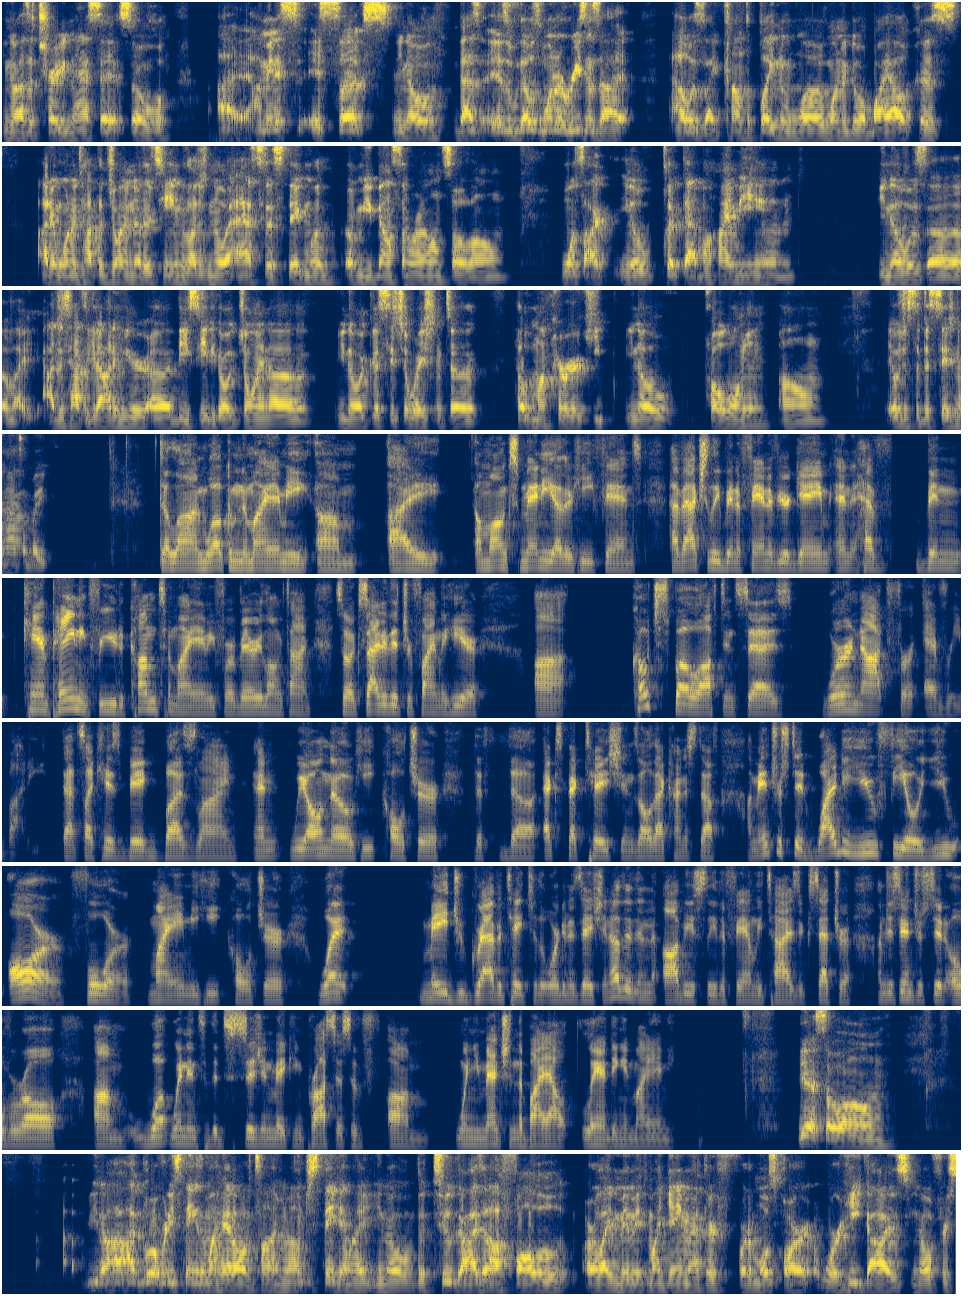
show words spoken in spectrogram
you know, as a trading asset. So I, I mean, it's it sucks. You know, that's that was one of the reasons I I was like contemplating uh, wanting to do a buyout because I didn't want to have to join another team because I just know it adds to the stigma of me bouncing around. So um, once I you know put that behind me and you know was uh like I just have to get out of here, uh, DC to go join uh you know a good situation to help my career keep you know prolonging. Um, it was just a decision I had to make. Delon, welcome to Miami. Um, I, amongst many other Heat fans, have actually been a fan of your game and have been campaigning for you to come to Miami for a very long time. So excited that you're finally here. Uh, Coach Spo often says, We're not for everybody. That's like his big buzz line. And we all know Heat culture, the, the expectations, all that kind of stuff. I'm interested. Why do you feel you are for Miami Heat culture? What made you gravitate to the organization other than obviously the family ties, etc.? I'm just interested overall. Um, what went into the decision making process of um, when you mentioned the buyout landing in Miami? Yeah, so um, you know, I, I, go over these things in my head all the time. I'm just thinking, like, you know, the two guys that I followed or like mimicked my game after for the most part were he guys. You know, for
